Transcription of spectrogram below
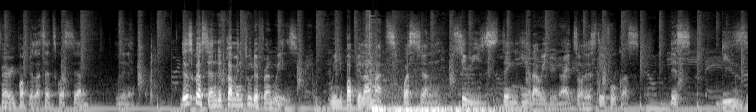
Very popular sets question unit. This question could come in two different ways. We in the popular maths question series thing here that we're doing, right? So let's stay focused. This, these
